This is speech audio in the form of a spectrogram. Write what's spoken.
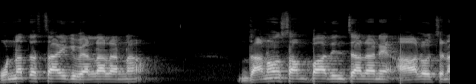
ఉన్నత స్థాయికి వెళ్ళాలన్నా ధనం సంపాదించాలనే ఆలోచన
